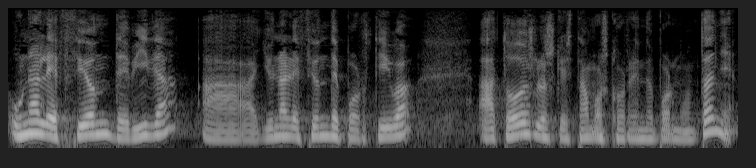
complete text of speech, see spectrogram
una lección de vida y una lección deportiva a todos los que estamos corriendo por montaña.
